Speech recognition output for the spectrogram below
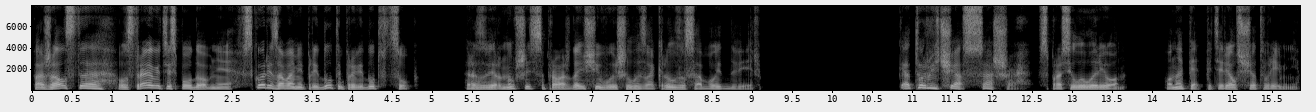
«Пожалуйста, устраивайтесь поудобнее. Вскоре за вами придут и проведут в ЦУП». Развернувшись, сопровождающий вышел и закрыл за собой дверь. «Который час, Саша?» — спросил Иларион. Он опять потерял счет времени.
